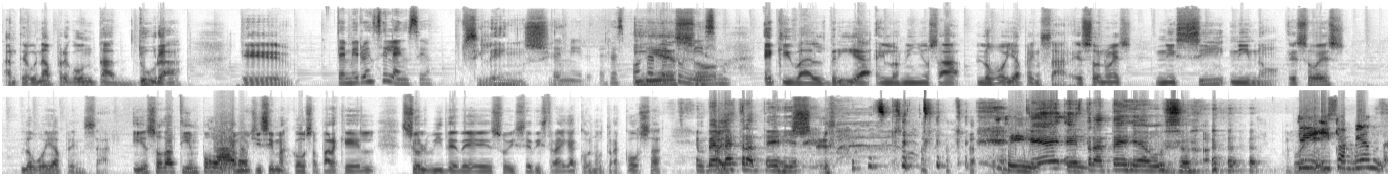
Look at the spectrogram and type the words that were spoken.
ante una pregunta dura... Eh, Te miro en silencio. Silencio. Te miro, y eso equivaldría en los niños a lo voy a pensar. Eso no es ni sí ni no. Eso es lo voy a pensar. Y eso da tiempo para muchísimas cosas, para que él se olvide de eso y se distraiga con otra cosa. Ver la estrategia. ¿Qué estrategia uso? Sí, y también eh,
